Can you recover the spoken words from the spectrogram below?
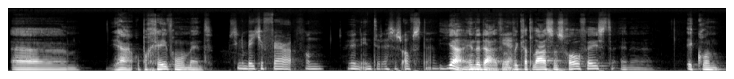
ehm, ja, op een gegeven moment. Misschien een beetje ver van hun interesses afstaan. Ja, inderdaad. Want ik had laatst een schoolfeest en ik kon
